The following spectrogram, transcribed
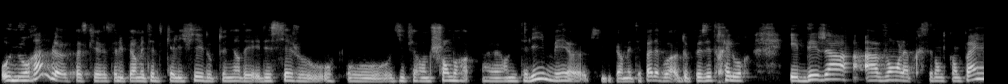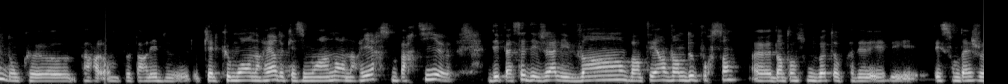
honorable parce que ça lui permettait de qualifier et d'obtenir des, sièges aux, différentes chambres euh, en Italie, mais euh, qui lui permettait pas d'avoir de peser très lourd. Et déjà avant la précédente campagne, donc euh, on peut parler de, quelques mois en arrière, de quasiment un an en arrière, son parti dépassait déjà les 20, 21, 22% d'intention de vote auprès des sondages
